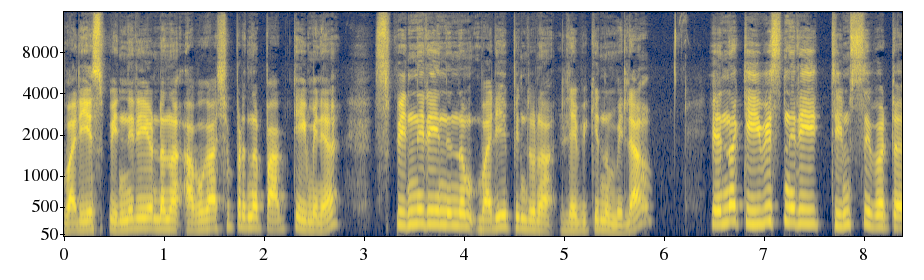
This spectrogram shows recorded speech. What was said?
വലിയ സ്പിന്നിരയുണ്ടെന്ന് അവകാശപ്പെടുന്ന പാക് ടീമിന് സ്പിന്നിരയിൽ നിന്നും വലിയ പിന്തുണ ലഭിക്കുന്നുമില്ല. എന്നാൽ കീവിസ് നിരി ടിം സിവട്ട്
